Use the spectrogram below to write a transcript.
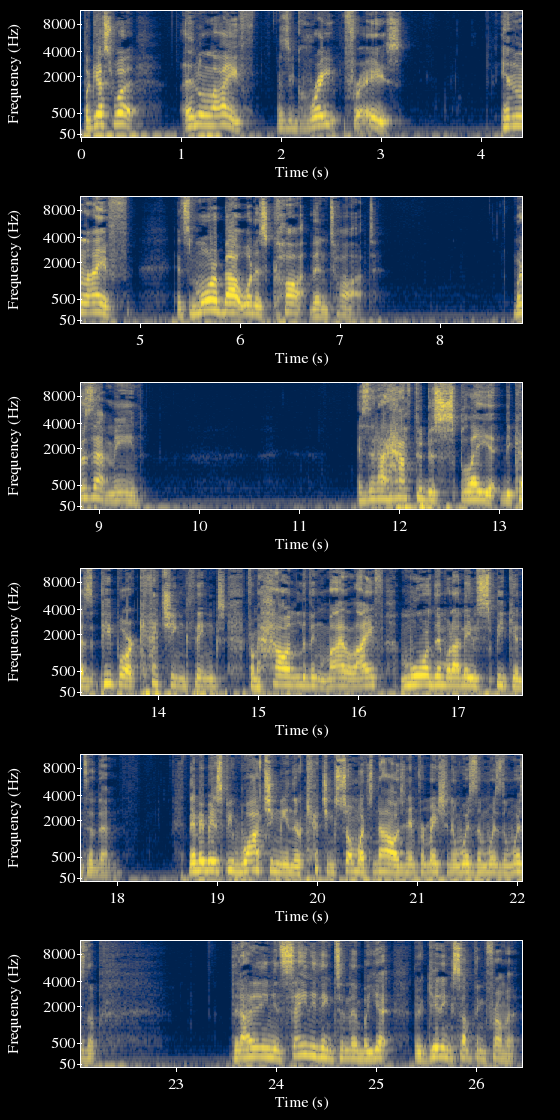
But guess what? In life, it's a great phrase. In life, it's more about what is caught than taught. What does that mean? Is that I have to display it because people are catching things from how I'm living my life more than what I may be speaking to them. They may just be watching me and they're catching so much knowledge and information and wisdom, wisdom, wisdom that I didn't even say anything to them, but yet they're getting something from it.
